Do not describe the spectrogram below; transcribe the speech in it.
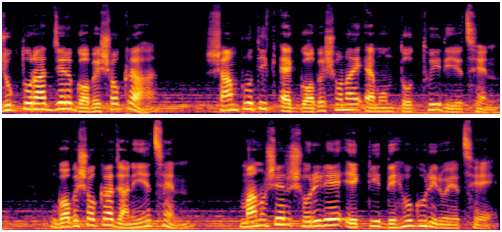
যুক্তরাজ্যের গবেষকরা সাম্প্রতিক এক গবেষণায় এমন তথ্যই দিয়েছেন। গবেষকরা জানিয়েছেন, মানুষের শরীরে একটি দেহঘড়ি রয়েছে,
